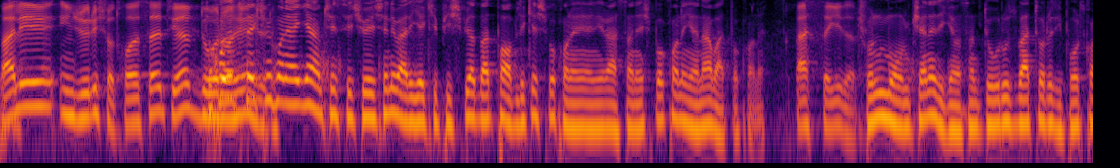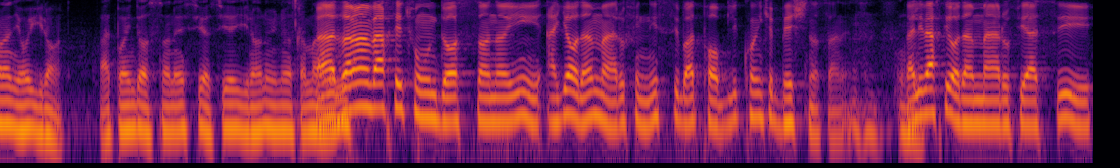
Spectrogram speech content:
ولی اینجوری شد. خلاصه توی تو دوره خودت فکر می‌کنی اگه همچین situation ی برای یکی پیش بیاد باید public ش بکنه یعنی رسانش بکنه یا نباید بکنه؟ بستگی داره. چون ممکنه دیگه. مثلا دو روز بعد تو رو دیپورت کنن یا ایران. بعد با این داستانه سیاسی ایران و اینا اصلا به معلوم نظر. من وقتی تو اون داستانایی اگه آدم معروفی نیستی باید public کنی که بشناسنت. ولی وقتی آدم معروفی هستی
